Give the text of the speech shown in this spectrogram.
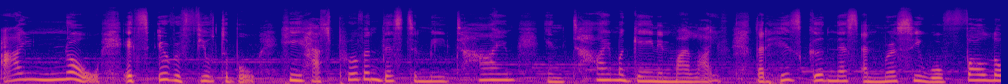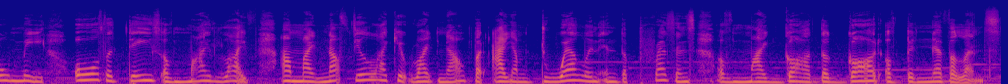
I know it's irrefutable. He has proven this to me time and time again in my life that His goodness and mercy will follow me all the days of my life. I might not feel like it right now, but I am dwelling in the presence of my God, the God of benevolence.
